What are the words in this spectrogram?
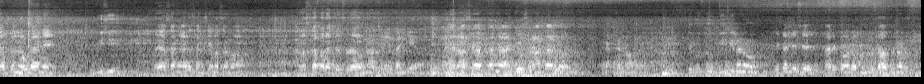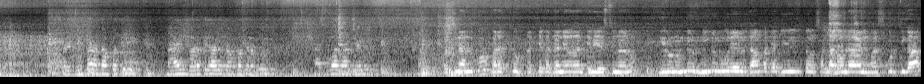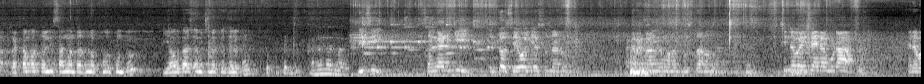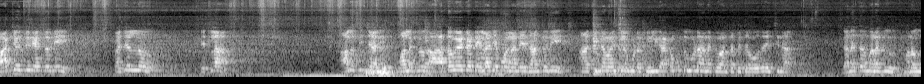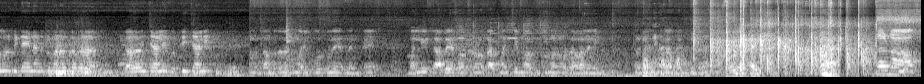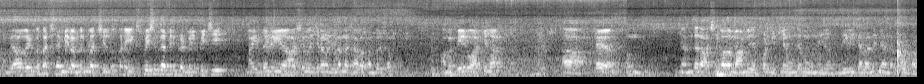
వ్యాప్తంగా కూడా ఆయన ఈ బీసీ ప్రజా సంఘాల సంక్షేమ సంఘం వ్యవస్థాపక అధ్యక్షుడుగా ఉన్నాడు. ఆయన రాష్ట్ర వ్యాప్తంగా అన్ని ప్రాంతాల్లో తిరుగుతూ బీసీలను ఏకం చేసే కార్యక్రమంలో ముందుకు సాగుతున్నాడు. మరి నూతన దంపతులు నాయని భరత్ గారు దంపతులకు నా శుభాకాంక్షలు. వచ్చినందుకు భరత్కు ప్రత్యేక ధన్యవాదాలు తెలియజేస్తున్నాను. మీరు నుండి నిండు నూరేళ్ళు దాంపత్య జీవితం చల్లగా ఉండాలని మనస్ఫూర్తిగా ఘట్టమ్మ తల్లి సంఘం తరఫున కోరుకుంటూ ఈ అవకాశం ఇచ్చిన పెద్దలకు కృతజ్ఞతలు. సంఘానికి ఎంతో సేవలు చేస్తున్నాడు రకరకాలుగా మనం చూస్తాను చిన్న వయసు అయినా కూడా ఆయన వాక్యోద్వర్యంతో ప్రజలను ఎట్లా ఆలోచించాలి వాళ్ళకు అర్థమయ్యేటట్టు ఎలా చెప్పాలనే దాంతో ఆ చిన్న వయసులో కూడా పెళ్ళి కాకముందు కూడా ఆయనకు అంత పెద్ద హోదా ఇచ్చిన ఘనత మనకు మన ఊరు బిడ్డ అయినందుకు మనం కూడా గౌరవించాలి గుర్తించాలి. దంపతులకు మరియు కోరుకునేది ఏంటంటే మళ్ళీ రాబోయే సంవత్సరంలో ఒక మంచి మా బుద్ధిమనం రావాలని నా వివాహ వేడుకకు వచ్చిన మీరు అందరూ కూడా వచ్చిండ్రు. కానీ ఎక్స్పెషల్గా మీరు ఇక్కడ పిలిపించి మా ఇద్దరిని ఆశీర్వదించడం నిజంగా చాలా సంతోషం. ఆమె పేరు అఖిల. అంటే మీ అందరి ఆశీర్వాదం మా మీద ఎప్పటికి ఇట్లే ఉండే మమ్మల్ని దీవించాలని మీ అందరూ కూడా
